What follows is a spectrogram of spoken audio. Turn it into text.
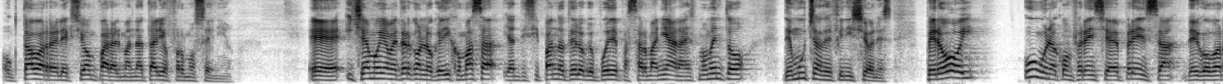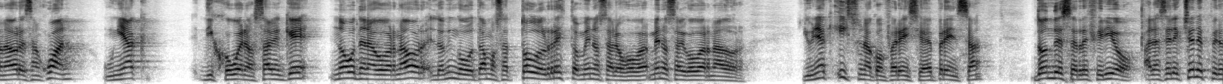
octava reelección para el mandatario formoseño. Eh, y ya me voy a meter con lo que dijo Massa y anticipándote lo que puede pasar mañana. Es momento de muchas definiciones. Pero hoy hubo una conferencia de prensa del gobernador de San Juan, Uñac, dijo, bueno, ¿saben qué? No voten al gobernador, el domingo votamos a todo el resto menos, a menos al gobernador. Y Uñac hizo una conferencia de prensa donde se refirió a las elecciones, pero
